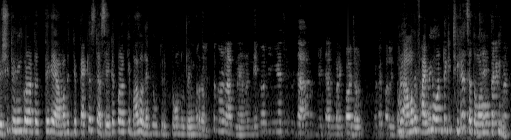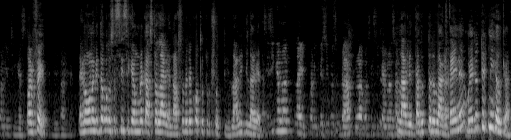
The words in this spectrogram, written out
বেশি ট্রেনিং করাটার থেকে আমাদের যে প্যাকেজটা আছে, এটা করা কি ভালো নাকি অতিরিক্ত অন্য ট্রেনিং করা? অতিরিক্ত করে লাভ নেই। মানে নেটওয়ার্কিং এ শুধু যা, যেটা মানে প্রয়োজন মানে আমাদের ফাইভ ইন ওয়ানটা কি ঠিক আছে তোমার মতে কি perfect। এখন অনেকে তো বলেছে সিসি ক্যামেরা কাজটা লাগে না। আসলে এটা কতটুকু সত্যি? লাগে কি লাগে না? মানে লাগে তাদের তো লাগে তাই না? মানে এটা টেকনিক্যাল কাজ।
